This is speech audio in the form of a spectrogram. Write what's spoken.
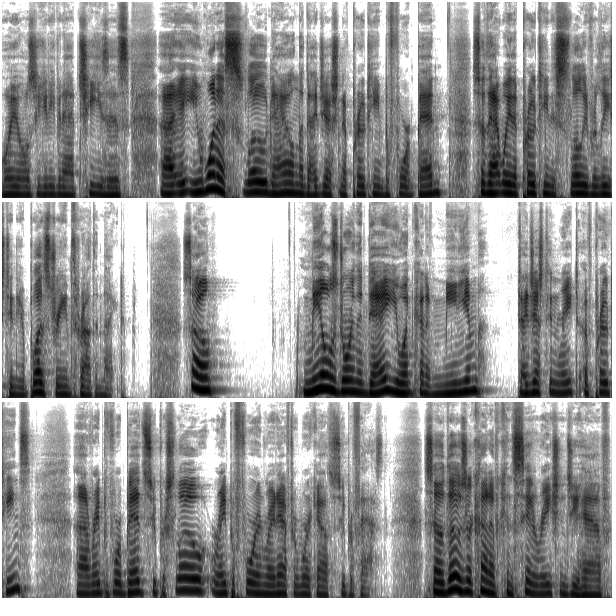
oils. You could even add cheeses. Uh, it, you want to slow down the digestion of protein before bed, so that way the protein is slowly released into your bloodstream throughout the night. So, meals during the day, you want kind of medium digestion rate of proteins. Uh, right before bed, super slow. Right before and right after workouts, super fast. So, those are kind of considerations you have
